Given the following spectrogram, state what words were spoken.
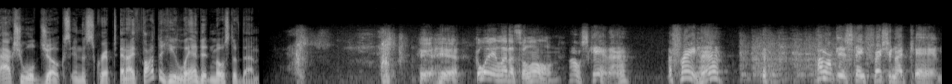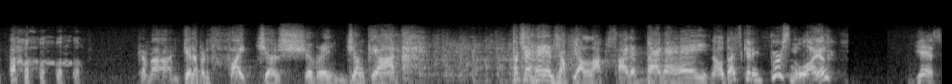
actual jokes in the script, and I thought that he landed most of them. Here, here. Go away and let us alone. Oh, scared, huh? Afraid, huh? How long can you stay fresh in that can? Come on, get up and fight, you shivering junkyard. Put your hands up, you lopsided bag of hay. Now that's getting personal, Lion. Yes.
